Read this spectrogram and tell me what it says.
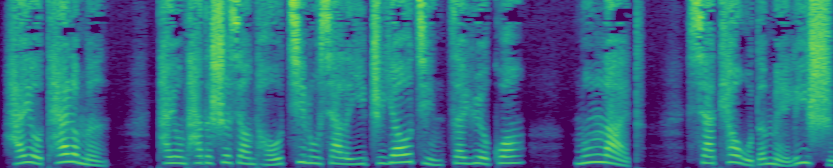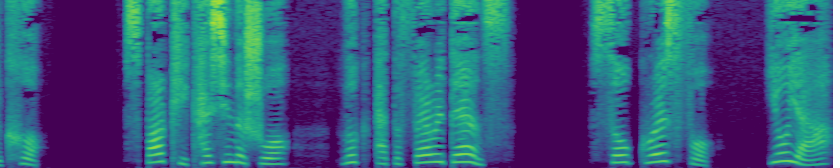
还有 Talman。他用他的摄像头记录下了一只妖精在月光 （moonlight） 下跳舞的美丽时刻。Sparky 开心地说：“Look at the fairy dance, so graceful，优雅。”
